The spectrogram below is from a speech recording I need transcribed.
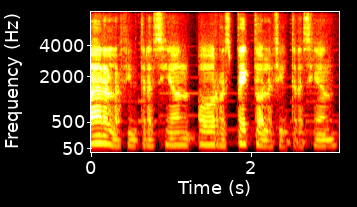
para la filtración o respecto a la filtración.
